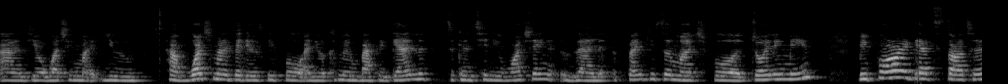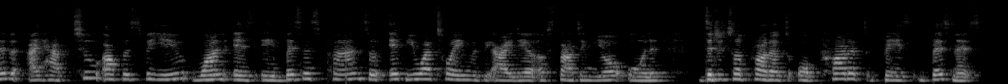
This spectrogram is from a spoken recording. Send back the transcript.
and you're watching my, you have watched my videos before and you're coming back again to continue watching, then thank you so much for joining me. Before I get started, I have two offers for you. One is a business plan. So if you are toying with the idea of starting your own digital product or product based business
